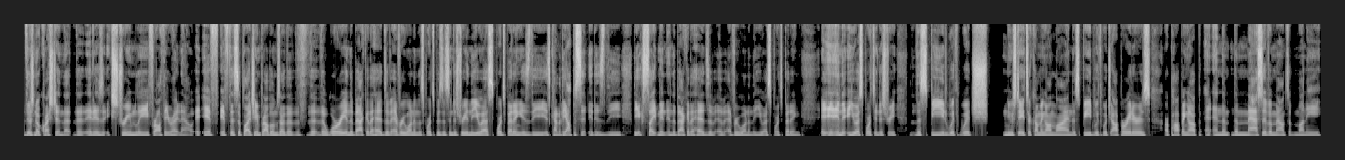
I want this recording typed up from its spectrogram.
there's no question that, that it is extremely frothy right now. If if the supply chain problems are the, the the worry in the back of the heads of everyone in the sports business industry in the U.S., sports betting is the is kind of the opposite. It is the the excitement in the back of the heads of, of everyone in the U.S. sports betting in, the U.S. sports industry. The speed with which new states are coming online, the speed with which operators are popping up, and, and the the massive amounts of money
